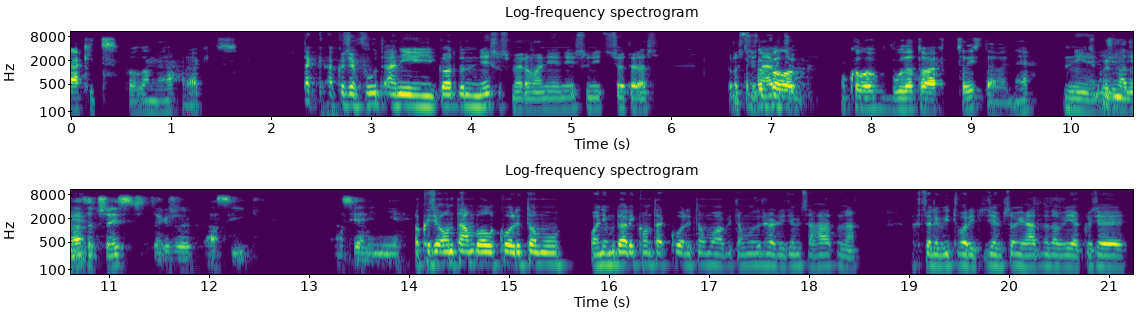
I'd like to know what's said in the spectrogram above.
Rakic, podľa mňa, Rakic tak akože Food ani Gordon nie sú smerovanie, nie sú nič, čo teraz proste tak okolo, okolo Buda to chceli stavať, nie? Nie, nie, už má 26, takže asi, asi ani nie. Akože on tam bol kvôli tomu, oni mu dali kontakt kvôli tomu, aby tam udržali Jamesa Hardena. Chceli vytvoriť Jamesovi Hardenovi akože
